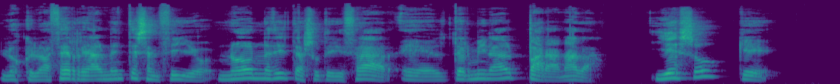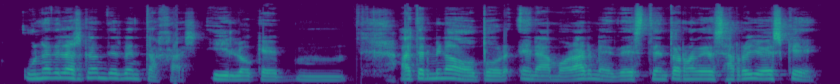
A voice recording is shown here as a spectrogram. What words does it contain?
lo que lo hace realmente sencillo. No necesitas utilizar el terminal para nada. Y eso que una de las grandes ventajas y lo que mm, ha terminado por enamorarme de este entorno de desarrollo es que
